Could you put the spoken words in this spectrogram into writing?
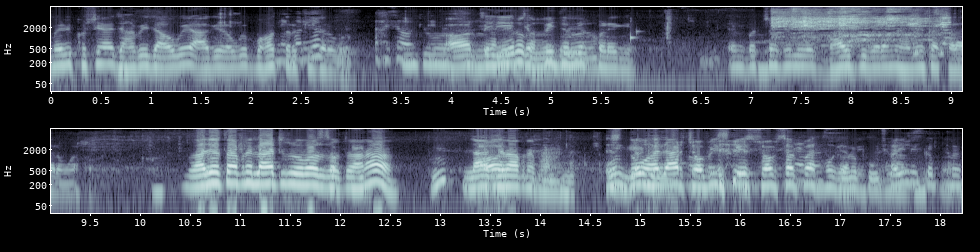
मेरी खुशियाँ जहाँ भी जाओगे आगे रहोगे बहुत तरक्की करोगे। और मेरी जब भी ज़रूरत पड़ेगी इन बच्चों के लिए एक भाई की तरह मैं हमेशा खड़ा रहूँगा। राजेश तो अपने लाइट है ना? लाइट और- जरा अपने फ़ोन इस 2024 के शुभ अवसर पर हो गया। पूछा ही नहीं कब तक।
